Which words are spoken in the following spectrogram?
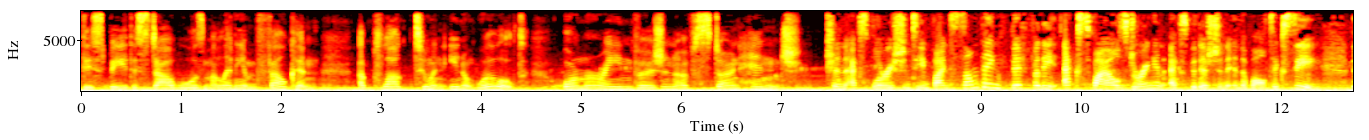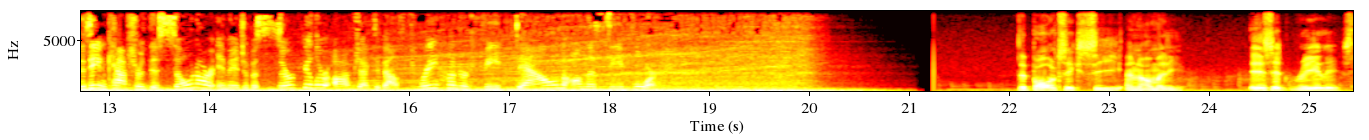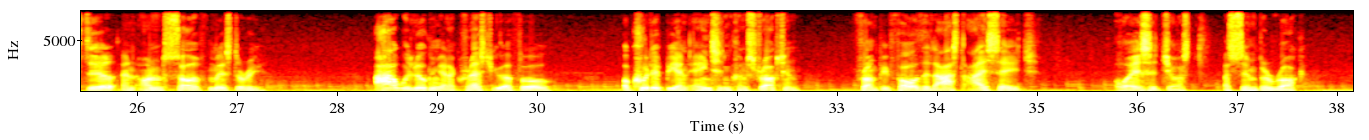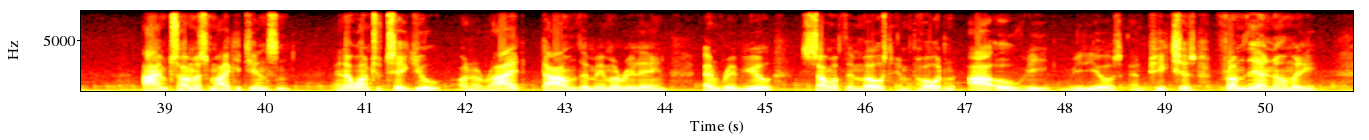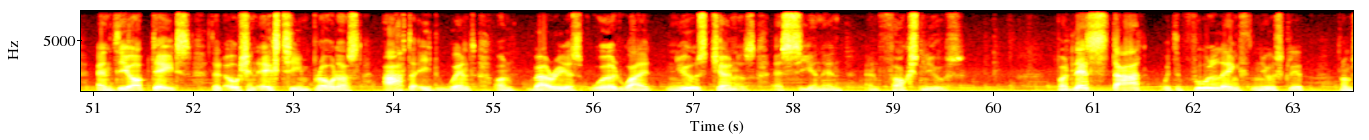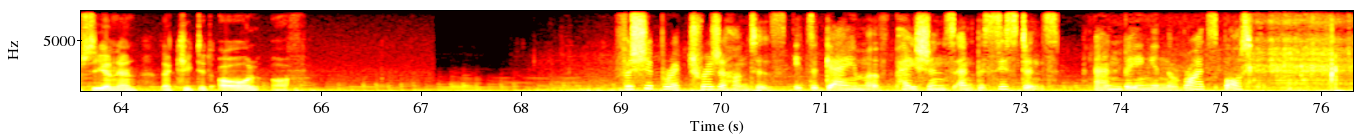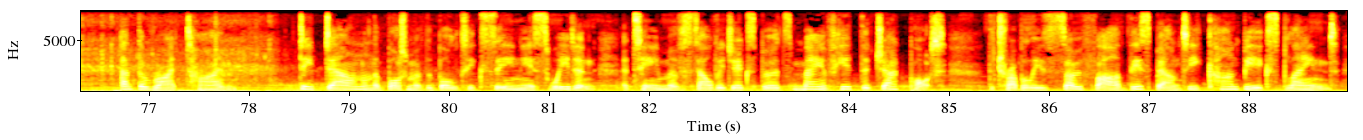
Could this be the Star Wars Millennium Falcon, a plug to an inner world, or a marine version of Stonehenge? An exploration team finds something fit for the X-Files during an expedition in the Baltic Sea. The team captured this sonar image of a circular object about 300 feet down on the sea floor. The Baltic Sea anomaly. Is it really still an unsolved mystery? Are we looking at a crashed UFO? Or could it be an ancient construction from before the last ice age? Or is it just a simple rock? I'm Thomas Mikey Jensen, and I want to take you on a ride down the memory lane and review some of the most important ROV videos and pictures from the anomaly and the updates that Ocean X team brought us after it went on various worldwide news channels as CNN and Fox News. But let's start with the full length news clip from CNN that kicked it all off. For shipwrecked treasure hunters, it's a game of patience and persistence and being in the right spot at the right time. Deep down on the bottom of the Baltic Sea near Sweden, a team of salvage experts may have hit the jackpot. The trouble is, so far, this bounty can't be explained.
